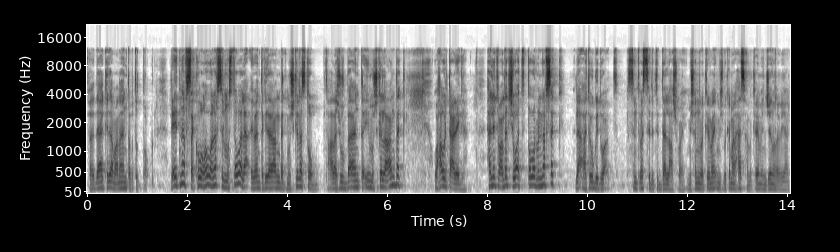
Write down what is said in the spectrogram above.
فده كده معناه أنت بتتطور. لقيت نفسك هو هو نفس المستوى؟ لا يبقى أنت كده عندك مشكلة stop تعالى شوف بقى أنت إيه المشكلة عندك وحاول تعالجها. هل أنت ما عندكش وقت تطور من نفسك؟ لا هتوجد وقت بس انت بس اللي بتدلع شوية. مش أنا بتكلم مش بتكلم على حسن أنا بتكلم in general يعني.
